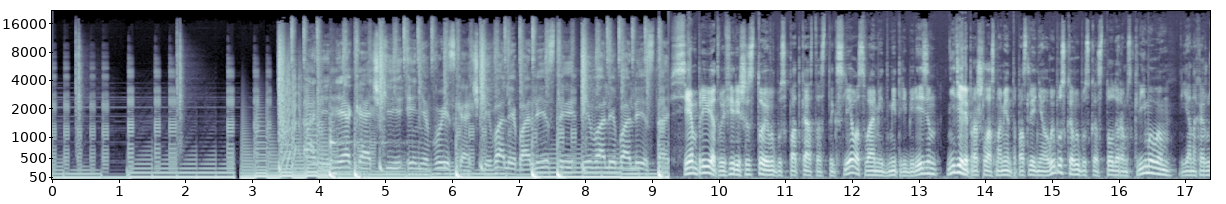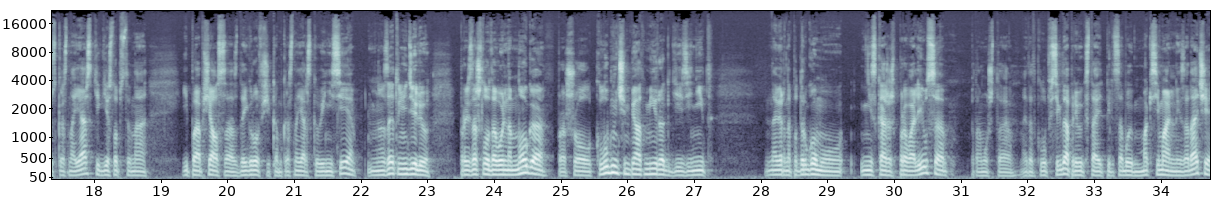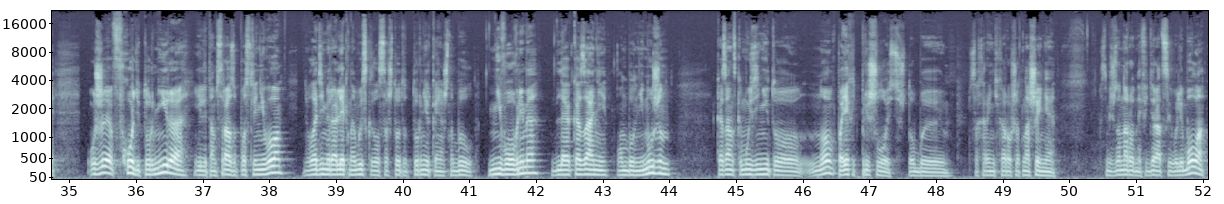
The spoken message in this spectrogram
Они не качки и не выскочки, волейболисты и волейболисты. Всем привет! В эфире шестой выпуск подкаста «Стык слева». С вами Дмитрий Березин. Неделя прошла с момента последнего выпуска, выпуска с Тодором Скримовым. Я нахожусь в Красноярске, где, собственно, и пообщался с доигровщиком красноярского Енисея. За эту неделю произошло довольно много. Прошел клубный чемпионат мира, где «Зенит», наверное, по-другому не скажешь, провалился потому что этот клуб всегда привык ставить перед собой максимальные задачи. Уже в ходе турнира или там сразу после него Владимир Олегна высказался, что этот турнир, конечно, был не вовремя для Казани, он был не нужен казанскому «Зениту», но поехать пришлось, чтобы сохранить хорошие отношения с Международной Федерацией волейбола.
